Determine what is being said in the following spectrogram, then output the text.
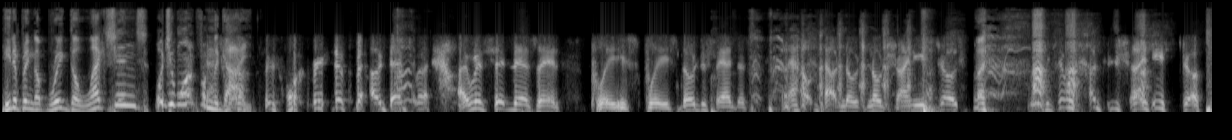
He didn't bring up rigged elections. What'd you want from the guy? I was worried about that. I was sitting there saying, "Please, please, no DeSantis. How about no no Chinese jokes? We can do without the Chinese jokes."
